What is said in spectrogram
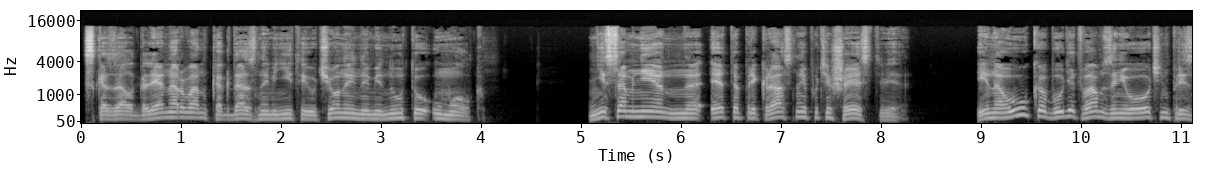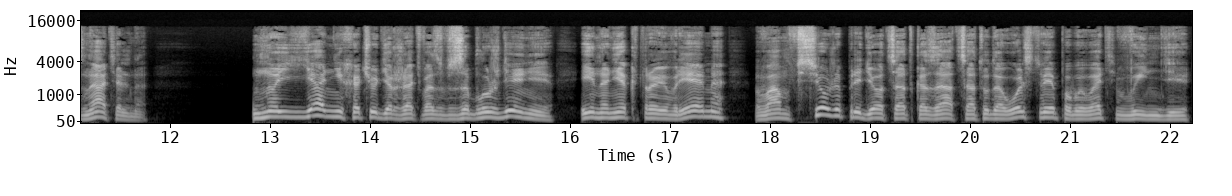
— сказал Гленарван, когда знаменитый ученый на минуту умолк. «Несомненно, это прекрасное путешествие, и наука будет вам за него очень признательна. Но я не хочу держать вас в заблуждении, и на некоторое время вам все же придется отказаться от удовольствия побывать в Индии».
